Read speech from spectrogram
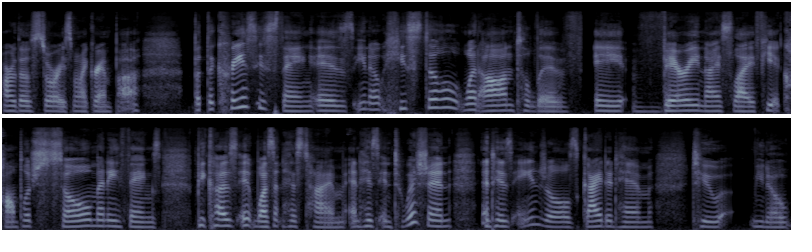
are those stories my grandpa? But the craziest thing is, you know, he still went on to live a very nice life. He accomplished so many things because it wasn't his time, and his intuition and his angels guided him to, you know,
